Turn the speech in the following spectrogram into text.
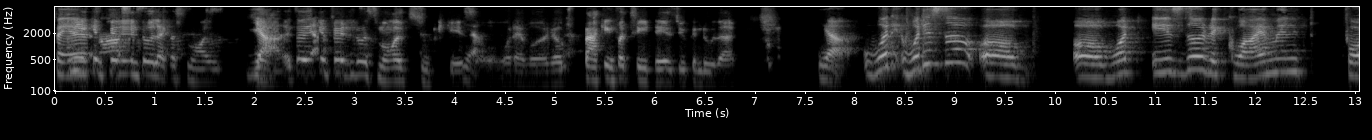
fair I mean, it can fit into like a small yeah, yeah. it can fit into a small suitcase yeah. or whatever you're packing for three days you can do that yeah what what is the uh, uh, what is the requirement for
